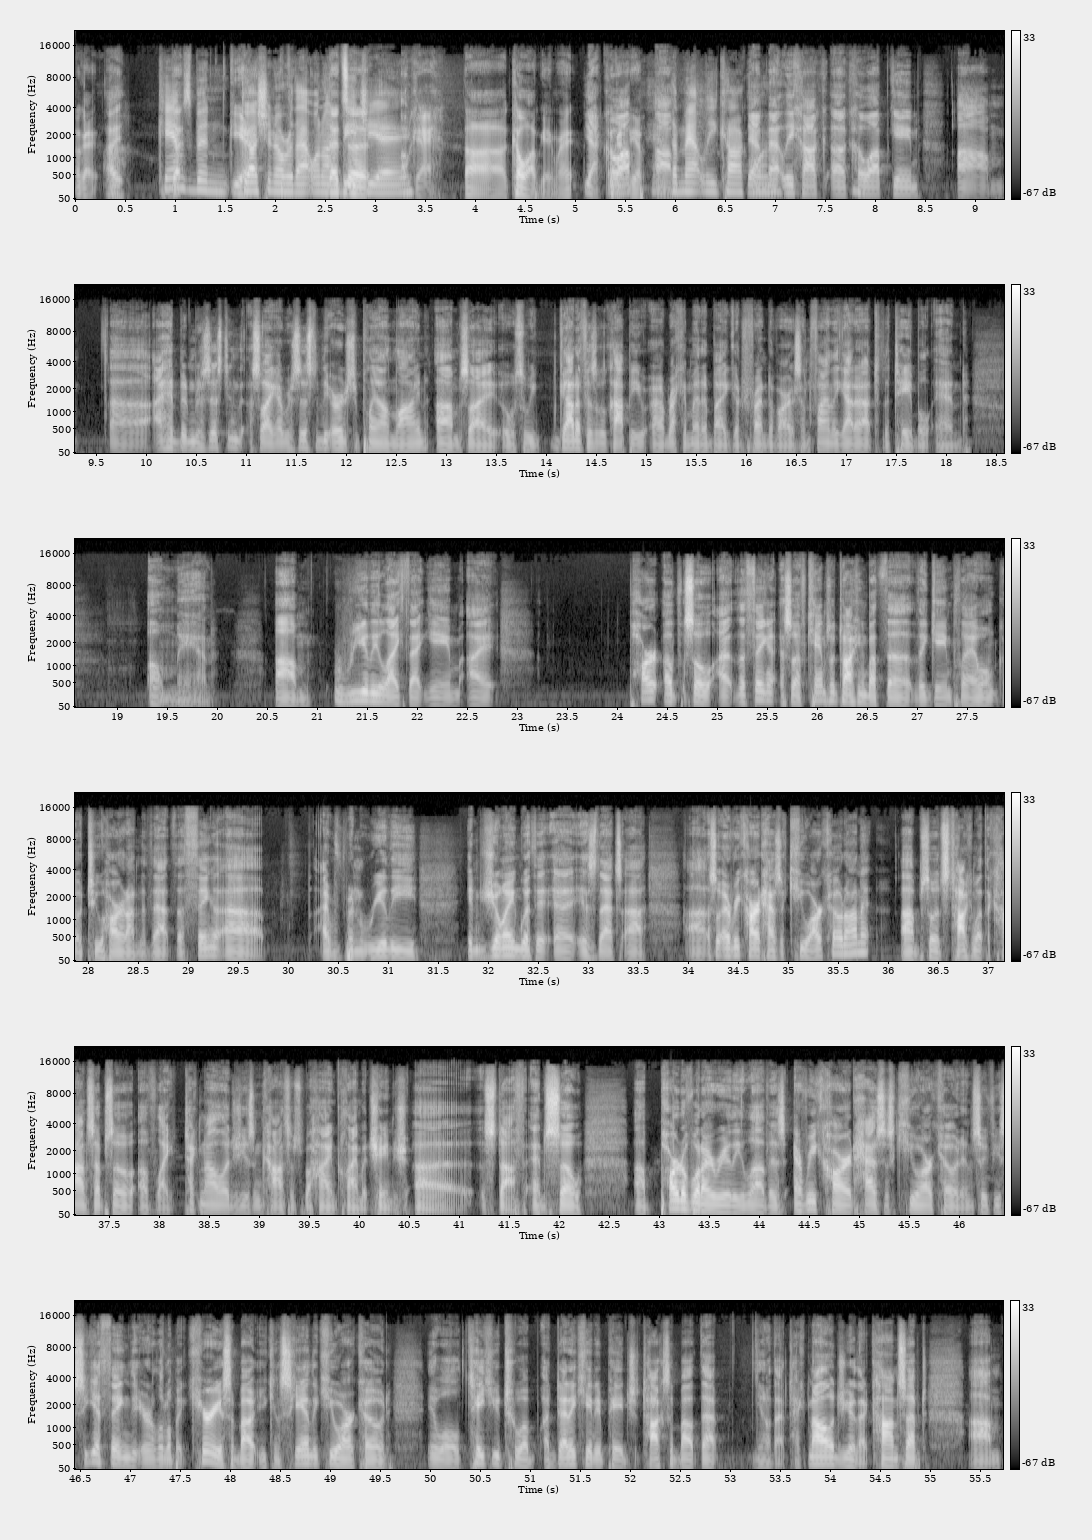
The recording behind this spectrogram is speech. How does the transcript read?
okay, I Cam's been yeah. gushing over that one on That's a- Okay. Uh, co-op game, right? Yeah, co-op. yep. Yeah, um, the Matt Leacock Yeah, one. Matt Leacock uh, co-op game. Um, uh, I had been resisting, so like I resisted the urge to play online. Um, so I so we got a physical copy uh, recommended by a good friend of ours, and finally got it out to the table. And oh man, um, really like that game. I part of so uh, the thing. So if Cam's been talking about the the gameplay, I won't go too hard onto that. The thing uh, I've been really enjoying with it uh, is that uh, uh, so every card has a QR code on it. Um, so it's talking about the concepts of, of like technologies and concepts behind climate change uh, stuff. And so uh, part of what I really love is every card has this QR code. And so if you see a thing that you're a little bit curious about, you can scan the QR code. It will take you to a, a dedicated page that talks about that, you know, that technology or that concept. Um,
